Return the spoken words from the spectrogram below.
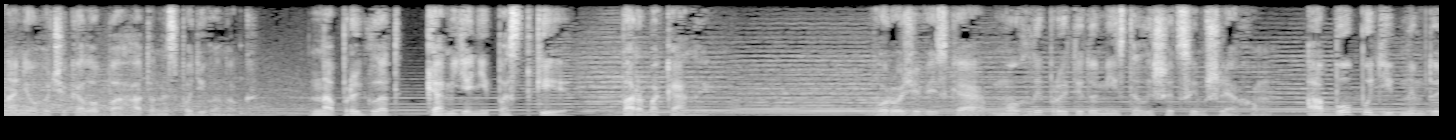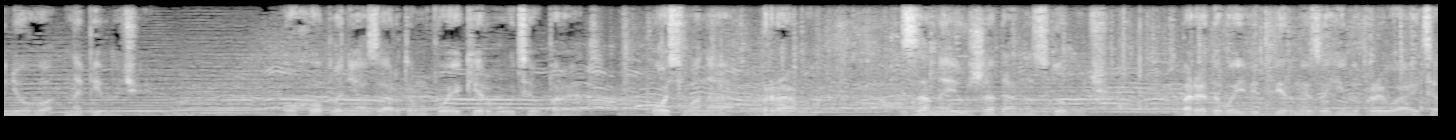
на нього чекало багато несподіванок. Наприклад, кам'яні пастки, барбакани. Ворожі війська могли пройти до міста лише цим шляхом або подібним до нього на півночі. Охоплені азартом вояки рвуться вперед. Ось вона брама. За нею жадана здобич. Передовий відбірний загін вривається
